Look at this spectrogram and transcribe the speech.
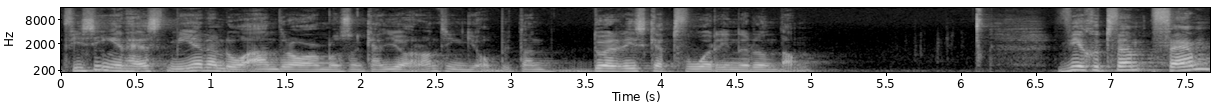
finns ingen häst mer än då Under Armour som kan göra någonting jobb utan då är det risk att två rinner undan. V75 5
